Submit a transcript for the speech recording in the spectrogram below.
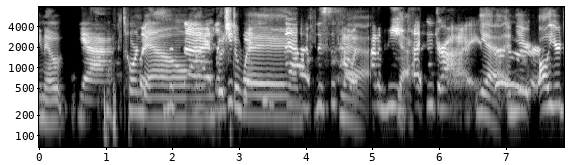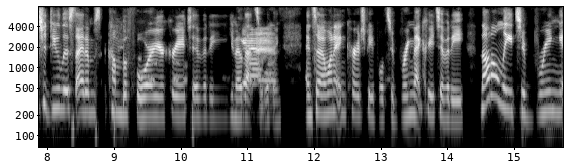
you know, Yeah. torn to the down, side, like, pushed you away. This is how Yeah. it's gotta be, Yeah. cut and dry. yeah and your all your to-do list items come before your creativity you know that sort of thing and so i want to encourage people to bring that creativity not only to bring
